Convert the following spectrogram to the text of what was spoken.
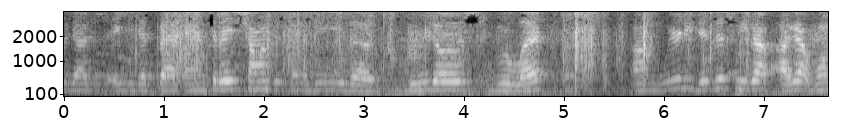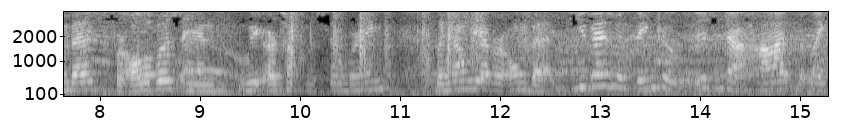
up guys, it's AG Deathbat and today's challenge is gonna be the Doritos roulette. Um, we already did this. We got I got one bag for all of us and we our tongues were still burning. But now we have our own bags. You guys would think it isn't that hot, but like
